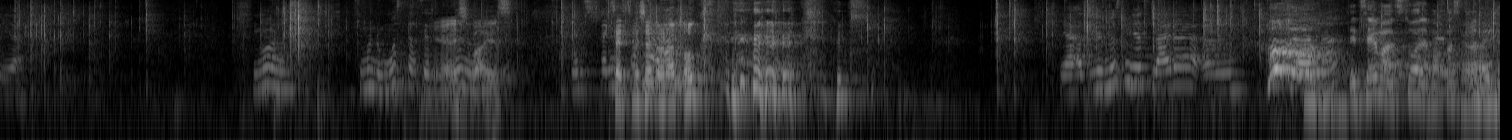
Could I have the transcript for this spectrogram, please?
Ja. Simon, Simon, du musst das jetzt Ja, ich gewinnen. weiß. Jetzt Setz mich mal unter. Druck. Ja, also wir müssen jetzt leider ähm, aufhören, ne? Den zählen wir als Tor, der war fast drin. Also ich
